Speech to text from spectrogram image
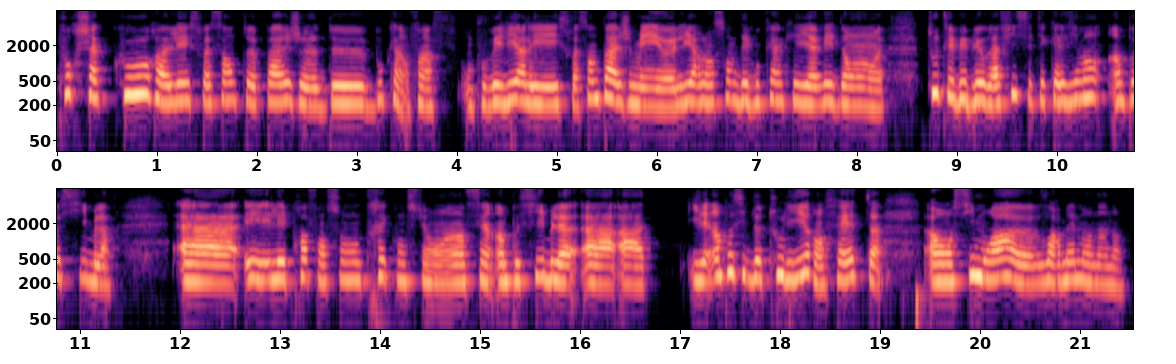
pour chaque cours les 60 pages de bouquins. Enfin, on pouvait lire les 60 pages, mais lire l'ensemble des bouquins qu'il y avait dans toutes les bibliographies, c'était quasiment impossible. Euh, et les profs en sont très conscients. Hein. C'est impossible à, il est impossible de tout lire en fait en six mois, euh, voire même en un an.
